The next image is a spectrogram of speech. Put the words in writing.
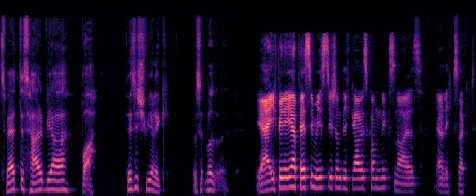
Zweites Halbjahr, boah, das ist schwierig. Was, was, ja, ich bin eher pessimistisch und ich glaube, es kommt nichts Neues, ehrlich gesagt.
